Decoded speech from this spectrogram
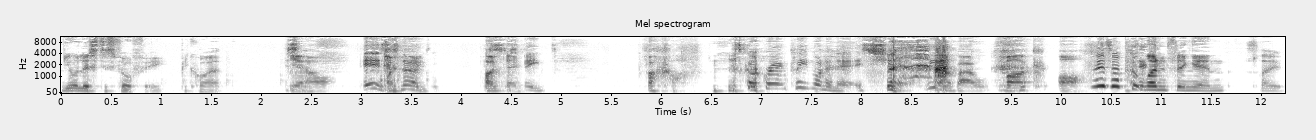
Your list is filthy. Be quiet. It's Yeah. not. It is. It's no. It's, Okay. feet. Fuck off. it's got a Great Unclean One in it. It's shit. What are you about? Fuck off. Where's I put one thing in? It's like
